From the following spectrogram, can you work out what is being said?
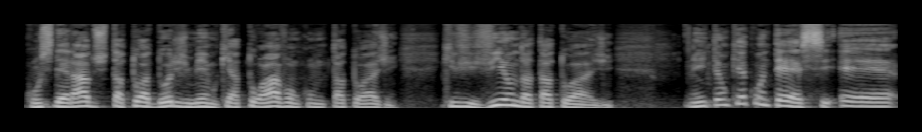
considerados tatuadores mesmo, que atuavam com tatuagem, que viviam da tatuagem. Então, o que acontece? É,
